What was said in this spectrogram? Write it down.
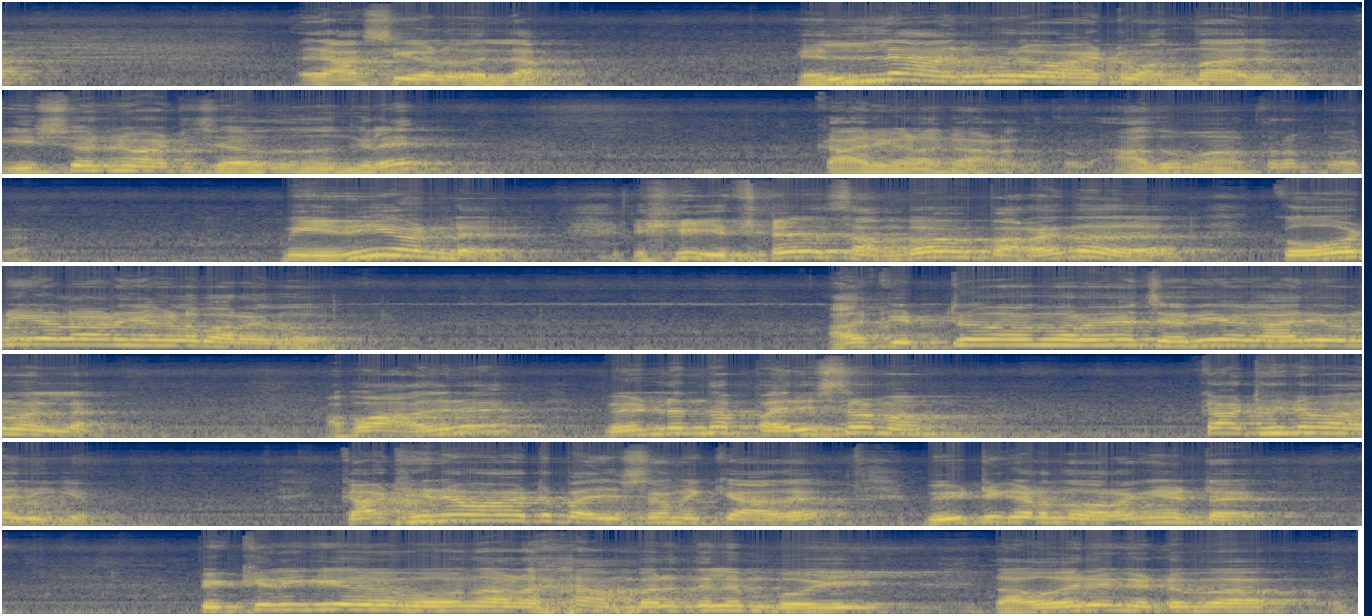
രാശികളുമെല്ലാം എല്ലാ അനുകൂലമായിട്ട് വന്നാലും ഈശ്വരനുമായിട്ട് ചേർന്ന് നിന്നെങ്കിലേ കാര്യങ്ങളൊക്കെ നടക്കത്തുള്ളൂ. അതുമാത്രം പോരാ. ഇനിയുണ്ട് ഇത് സംഭവം പറയുന്നത് കോടികളാണ് ഞങ്ങൾ പറയുന്നത്. അത് കിട്ടുക എന്ന് പറഞ്ഞാൽ ചെറിയ കാര്യമൊന്നുമല്ല. അപ്പോൾ അതിന് വേണ്ടുന്ന പരിശ്രമം കഠിനമായിരിക്കും. കഠിനമായിട്ട് പരിശ്രമിക്കാതെ വീട്ടിൽ കിടന്ന് ഉറങ്ങിയിട്ട് പിക്നിക്ക് പോകുന്നതാണ്. അമ്പലത്തിലും പോയി സൗകര്യം കിട്ടുമ്പോൾ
